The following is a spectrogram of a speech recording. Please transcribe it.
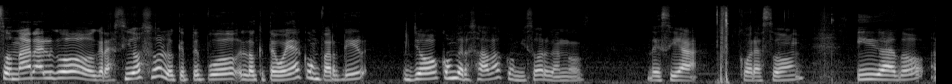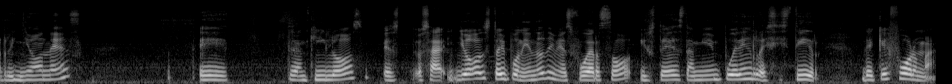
sonar algo gracioso lo que, te puedo, lo que te voy a compartir. Yo conversaba con mis órganos. Decía corazón, hígado, riñones, eh, tranquilos, o sea, yo estoy poniendo de mi esfuerzo y ustedes también pueden resistir. ¿De qué forma?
